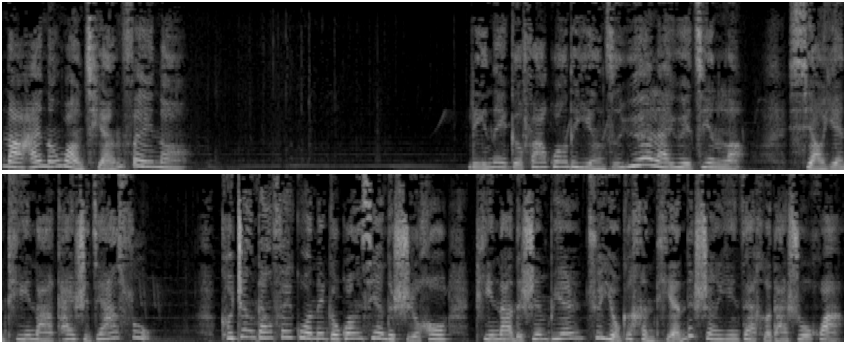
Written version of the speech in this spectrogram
哪还能往前飞呢？离那个发光的影子越来越近了。小燕缇娜开始加速，可正当飞过那个光线的时候，缇娜的身边却有个很甜的声音在和她说话：“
